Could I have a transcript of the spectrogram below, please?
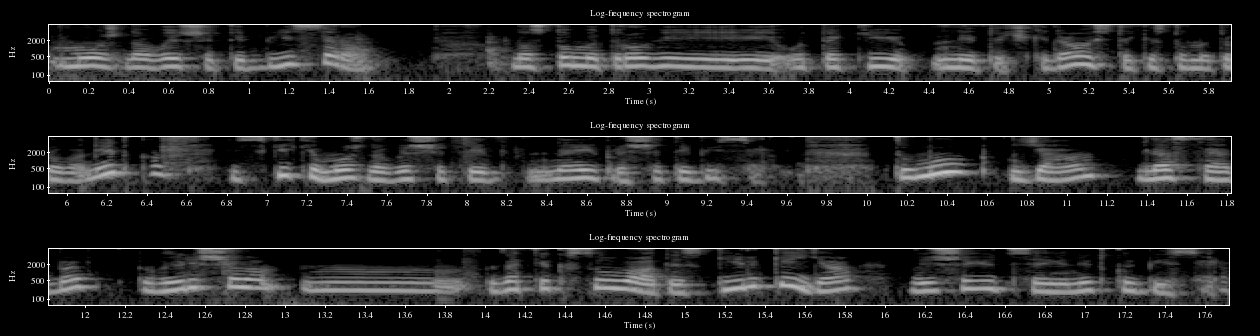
можна вишити бісера на 100-метрові отакі ниточки. Да? Ось такі 100-метрова нитка, і скільки можна вишити нею пришити бісер. Тому я для себе вирішила зафіксувати, скільки я вишию цією ниткою бісера.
